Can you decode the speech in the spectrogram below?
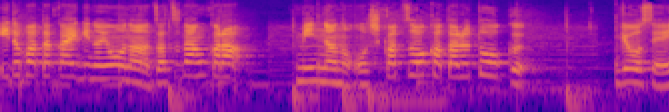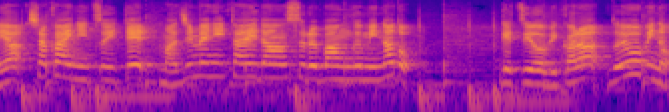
井戸端会議のような雑談からみんなの推し活を語るトーク行政や社会について真面目に対談する番組など月曜日から土曜日の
